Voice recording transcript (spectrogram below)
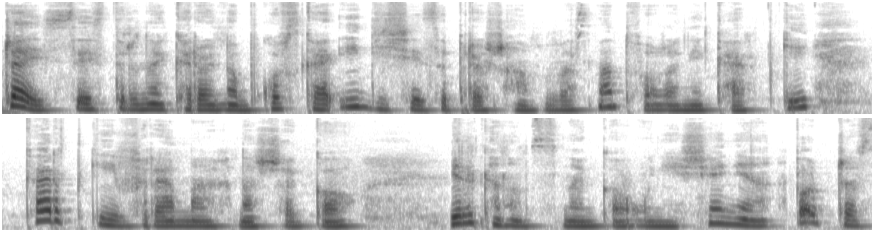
Cześć, z tej strony Karolina Bukowska i dzisiaj zapraszam Was na tworzenie kartki. Kartki w ramach naszego wielkanocnego uniesienia. Podczas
